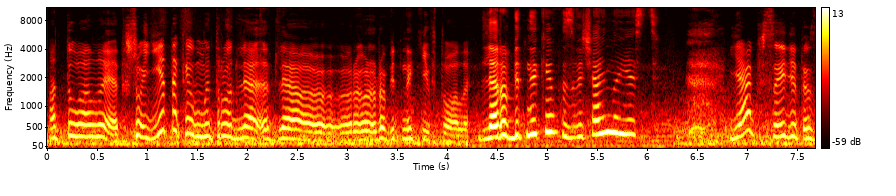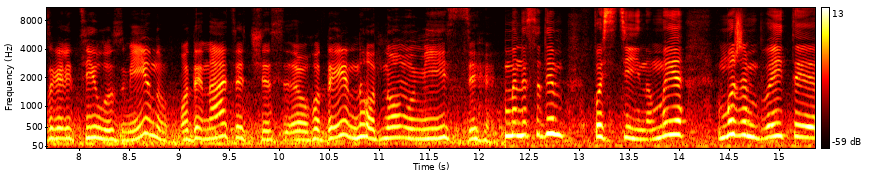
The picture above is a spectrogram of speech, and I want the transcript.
А туалет? Що є таке в метро для, для робітників туалет? Для робітників, звичайно, є. Як всидіти взагалі цілу зміну 11 чи годин на одному місці? Ми не сидимо постійно. Ми можемо вийти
